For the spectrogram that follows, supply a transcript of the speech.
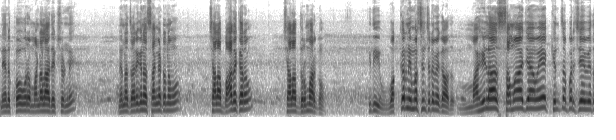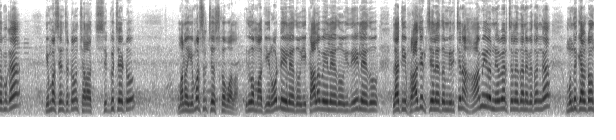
నేను కోవూరు మండలాధ్యక్షుడిని. నిన్న జరిగిన సంఘటనము చాలా బాధకరం చాలా దుర్మార్గం. ఇది ఒక్కరిని విమర్శించడమే కాదు మహిళా సమాజమే కించపరిచే విధముగా విమర్శించడం చాలా సిగ్గుచేటు. మనం విమర్శలు చేసుకోవాలా? ఇదిగో మాకు ఈ రోడ్డు వేయలేదు ఈ కాలువ వేయలేదు ఇది వేయలేదు లేకపోతే ఈ ప్రాజెక్ట్ చేయలేదు మీరు ఇచ్చిన హామీలు నెరవేర్చలేదు అనే విధంగా ముందుకెళ్ళటం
